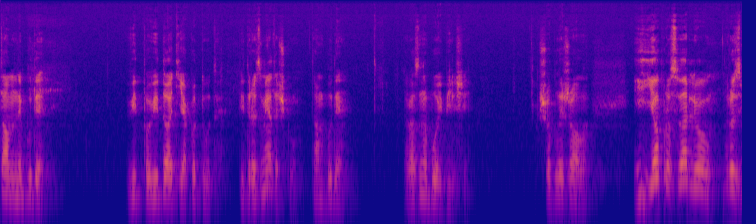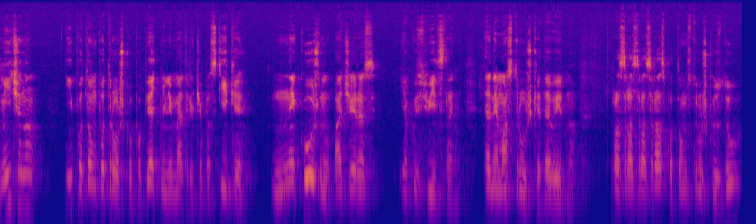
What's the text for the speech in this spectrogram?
Там не буде відповідати, як отут. Під розміточку, там буде рознобой більший щоб лежало. І я просверлював розмічено і потім потрошку, по 5 мм чи по. Не кожну, а через якусь відстань. Де нема стружки, де видно. Раз, раз, раз, раз, потім стружку здув,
